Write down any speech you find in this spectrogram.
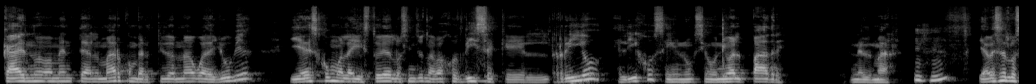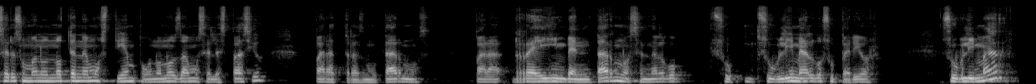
cae nuevamente al mar convertido en agua de lluvia. Y es como la historia de los indios navajos dice que el río, el hijo, se, se unió al padre en el mar. Uh -huh. Y a veces los seres humanos no tenemos tiempo, no nos damos el espacio para transmutarnos, para reinventarnos en algo sublime, algo superior. Sublimar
